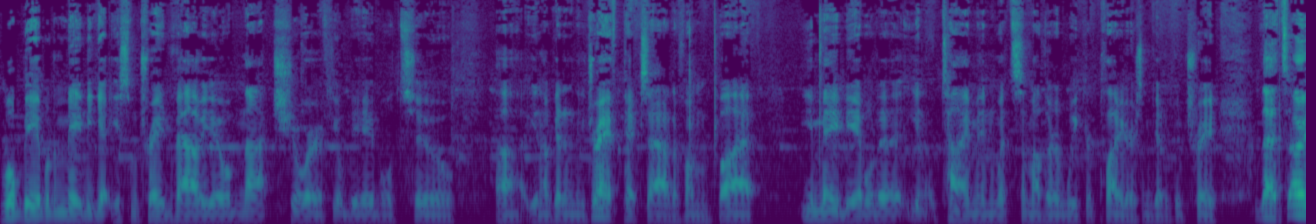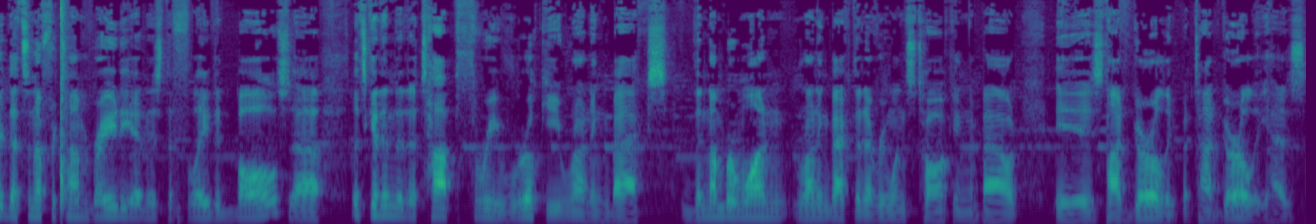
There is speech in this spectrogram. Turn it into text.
we'll be able to maybe get you some trade value. I'm not sure if you'll be able to uh, you know, get any draft picks out of them, but you may be able to, you know, time in with some other weaker players and get a good trade. That's all right. That's enough for Tom Brady and his deflated balls. Uh, let's get into the top three rookie running backs. The number one running back that everyone's talking about is Todd Gurley, but Todd Gurley has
